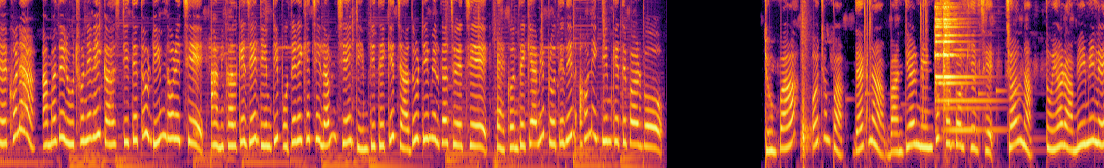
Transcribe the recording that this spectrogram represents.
দেখো না, আমাদের উঠোনের এই গাছটিতে তো ডিম ধরেছে। আমি কালকে যে ডিমটি পুঁতে রেখেছিলাম, সেই ডিমটি থেকে জাদুর ডিমের গাছ হয়েছে। এখন থেকে আমি প্রতিদিন অনেক ডিম খেতে পারব। টুম্পা, ও টুম্পা, দেখ না, বান্টি আর মিন্টু ফুটবল খেলছে। চল না তুই আর আমি মিলে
